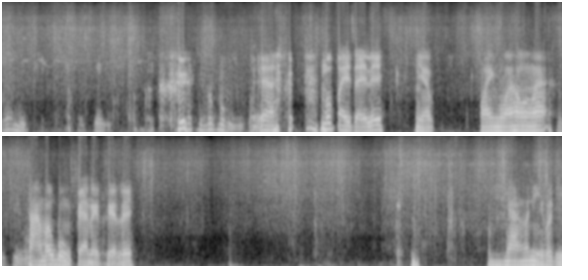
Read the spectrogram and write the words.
เรื่องนี้เก่งกินลูกบุ้งอยู่ก็เออบ่ไปใส่เลยเนี่ยครับหอยงัวเฮามากินทางบักบุ่งแปลนเตือนเลยอืมผมย่างมาหนีพอดี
